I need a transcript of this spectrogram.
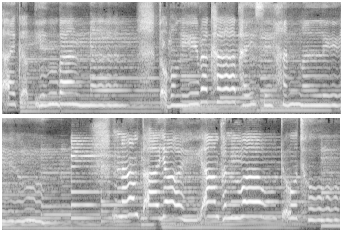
กับยิงบ้านนาต่อบ่มีราคาไผสิหันมาเลี้ยวน้ำตาย่อยยามพันว้าดูถูก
